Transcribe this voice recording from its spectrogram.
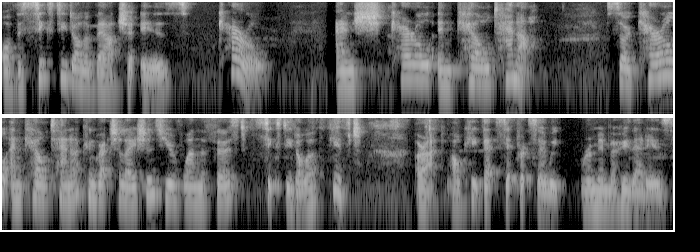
of the $60 voucher is Carol. And Carol and Kel Tanner. So, Carol and Kel Tanner, congratulations. You've won the first $60 gift. All right, I'll keep that separate so we remember who that is.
